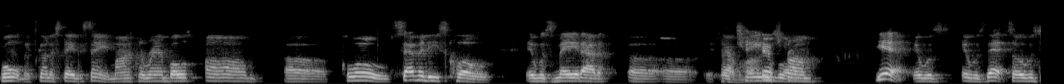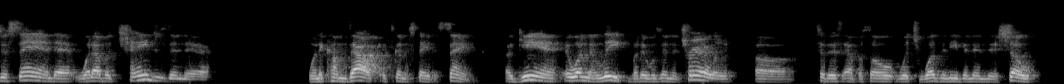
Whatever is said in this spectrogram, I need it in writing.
boom, it's gonna stay the same. Monica Rambeau's um uh clothes, 70s clothes. It was made out of uh, uh it Kevlar. changed Kevlar. from yeah, it was it was that. So it was just saying that whatever changes in there, when it comes out, it's gonna stay the same. Again, it wasn't a leak, but it was in the trailer uh to this episode, which wasn't even in this show.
